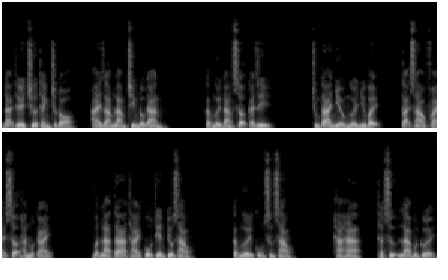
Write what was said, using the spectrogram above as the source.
Đại thế chưa thành trước đó, ai dám làm chim đầu đàn? Các ngươi đang sợ cái gì? Chúng ta nhiều người như vậy, tại sao phải sợ hắn một cái? Vẫn là ta thái cổ tiên tiêu sao? Các ngươi cũng xứng sao? Ha ha, thật sự là buồn cười.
